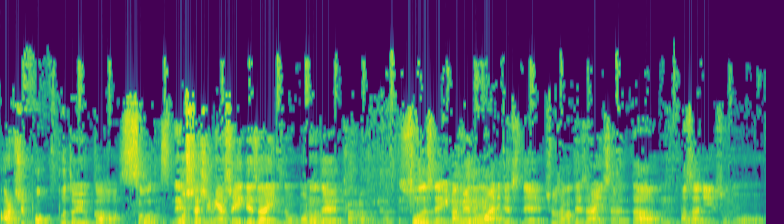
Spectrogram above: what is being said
ある種ポップというか、そうですね。もう親しみやすいデザインのもので、カラフルだったり。そうですね。今目の前にですね翔さんがデザインされた、うん。まさにその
